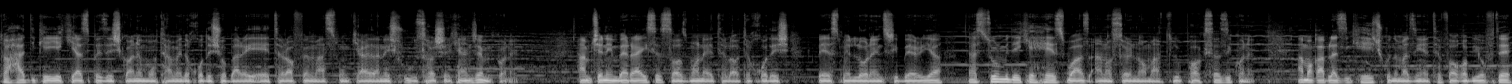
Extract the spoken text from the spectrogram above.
تا حدی که یکی از پزشکان معتمد خودش رو برای اعتراف مسموم کردنش روزها شکنجه می‌کنه. همچنین به رئیس سازمان اطلاعات خودش به اسم لاورنتی بریا دستور میده که حزب از عناصر نامطلوب پاکسازی کنه. اما قبل از اینکه هیچ کدوم از این اتفاقا بیفته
